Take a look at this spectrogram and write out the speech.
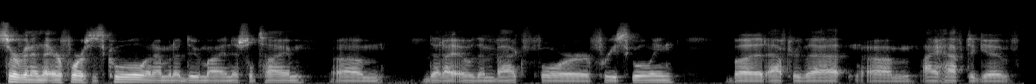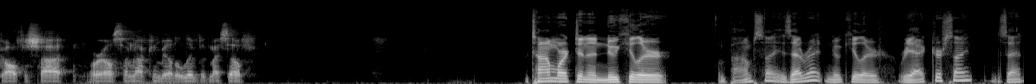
serving in the Air Force is cool, and I'm going to do my initial time um, that I owe them back for free schooling. But after that, um, I have to give golf a shot, or else I'm not going to be able to live with myself. Tom worked in a nuclear bomb site. Is that right? Nuclear reactor site. Is that?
